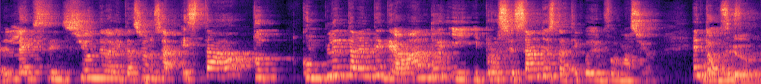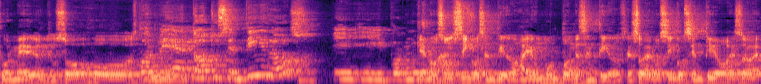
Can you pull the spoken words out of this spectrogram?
la extensión de la habitación, o sea, está completamente grabando y, y procesando este tipo de información. Entonces, por, medio, por medio de tus ojos. por tu- medio de todos tus sentidos y, y por mucho que no más. son cinco sentidos, hay un montón de sentidos. Eso de los cinco sentidos, eso de-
